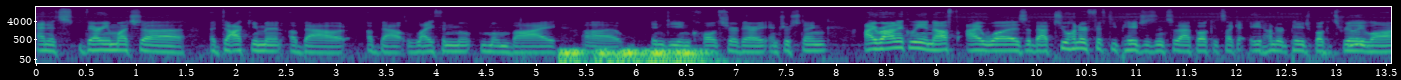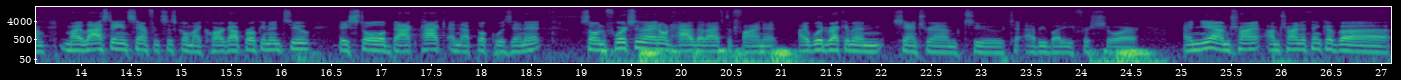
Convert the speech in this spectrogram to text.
And it's very much a, a document about about life in Mu- Mumbai, uh, Indian culture. Very interesting. Ironically enough, I was about 250 pages into that book. It's like an 800 page book. It's really long. My last day in San Francisco, my car got broken into. They stole a backpack, and that book was in it. So unfortunately, I don't have that. I have to find it. I would recommend Shantaram to to everybody for sure. And yeah, I'm trying. I'm trying to think of a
